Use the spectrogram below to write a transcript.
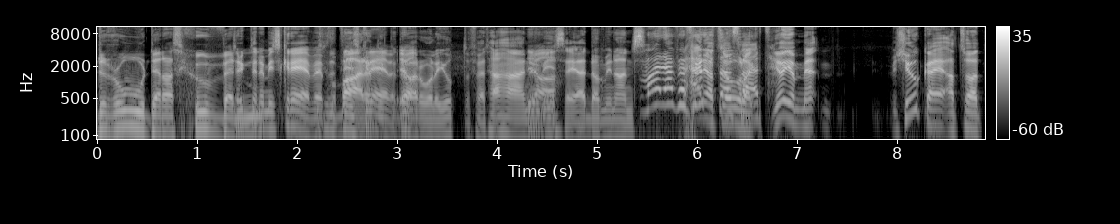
drog deras huvuden. Tryckte de i skrevet Tryckte på baren skrevet, tyckte det var ja. roligt Jotto för att haha nu Ja. visar jag dominans. Vad är det här för alltså fruktansvärt? Jo, jo, men sjuka är alltså att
